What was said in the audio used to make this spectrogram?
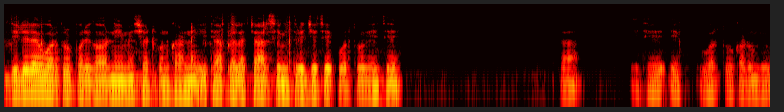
दिलेल्या वर्तुळ परिघावर नियमित षटकोन काढणे. इथे आपल्याला चार सेमी त्रिज्येचे एक वर्तुळ घ्यायचे आहे. आता इथे एक वर्तुळ काढून घेऊ.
